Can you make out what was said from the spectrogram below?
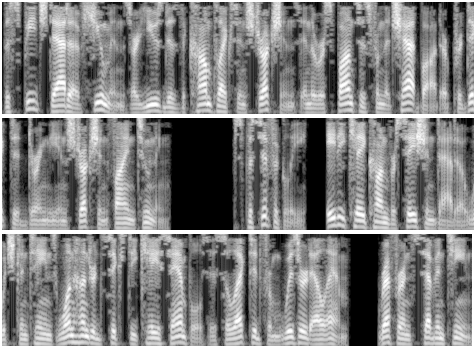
The speech data of humans are used as the complex instructions, and the responses from the chatbot are predicted during the instruction fine tuning. Specifically, 80K conversation data, which contains 160K samples, is selected from Wizard LM, reference 17.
